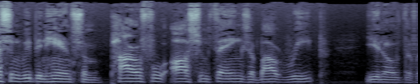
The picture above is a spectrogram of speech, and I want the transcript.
Essen, we've been hearing some powerful, awesome things about REAP. You know, the,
